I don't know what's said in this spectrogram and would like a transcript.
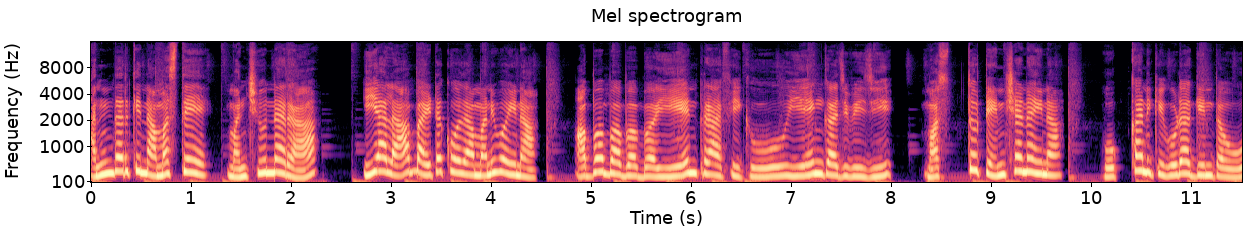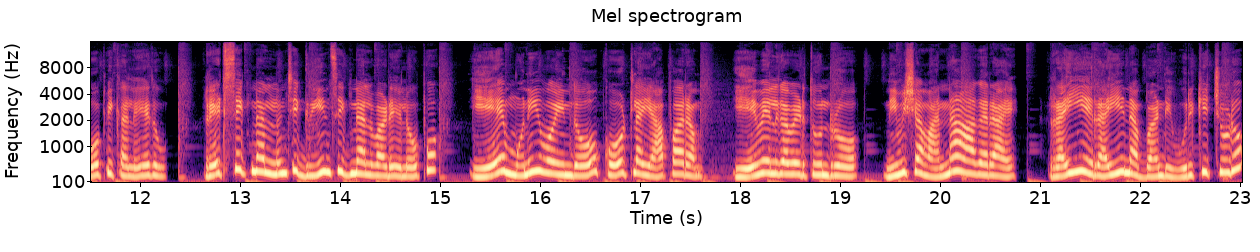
అందరికీ నమస్తే. మంచి ఉన్నారా? ఇవాళ బయటకు పోదామని పోయినా. అబ్బబ్బబ్బబ్బా ఏం ట్రాఫిక్? ఏం గజిబిజి మస్తు టెన్షన్ అయినా. ఒక్కనికి కూడా గింత ఓపిక లేదు. రెడ్ సిగ్నల్ నుంచి గ్రీన్ సిగ్నల్ పడేలోపు ఏ ముని పోయిందో కోట్ల వ్యాపారం. ఏం వెలుగబెడుతుండ్రో నిమిషం అన్నా ఆగరాయ్. రయ్యి రయ్యిన బండి ఉరికిచ్చుడు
